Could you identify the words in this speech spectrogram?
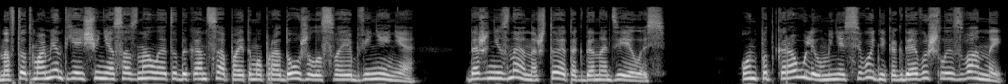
Но в тот момент я еще не осознала это до конца, поэтому продолжила свои обвинения. Даже не знаю, на что я тогда надеялась. Он подкараулил меня сегодня, когда я вышла из ванной,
